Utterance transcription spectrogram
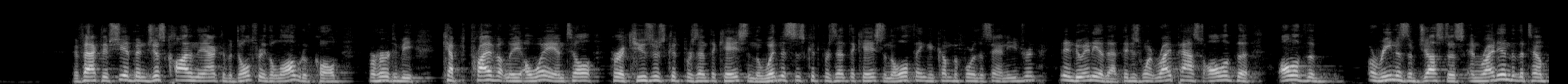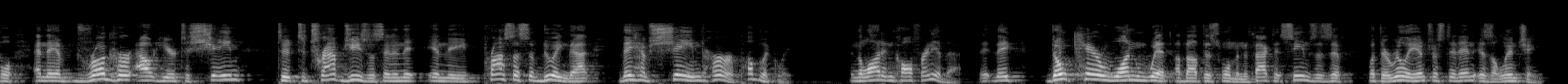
In fact, if she had been just caught in the act of adultery, the law would have called for her to be kept privately away until her accusers could present the case and the witnesses could present the case and the whole thing could come before the Sanhedrin. They didn't do any of that. They just went right past all of the, all of the arenas of justice and right into the temple and they have drug her out here to shame, to, to trap Jesus. And in the, in the process of doing that, they have shamed her publicly. And the law didn't call for any of that. They, don't care one whit about this woman. In fact, it seems as if what they're really interested in is a lynching.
